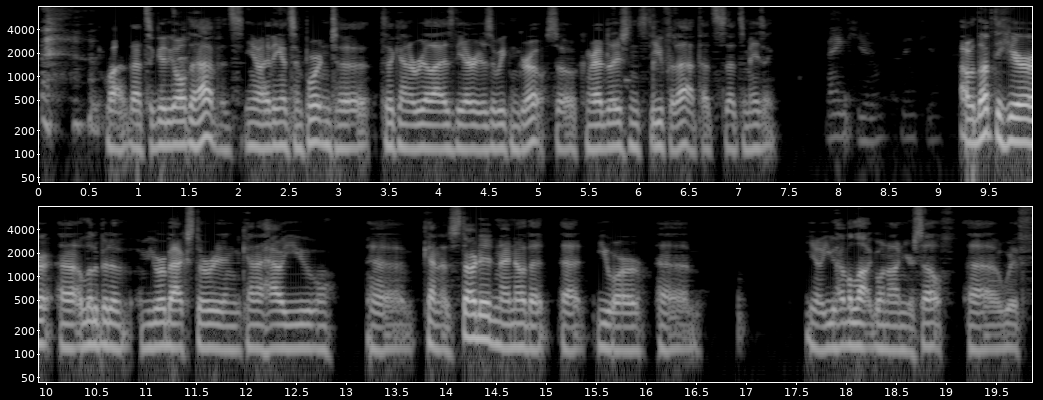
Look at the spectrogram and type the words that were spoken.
Well, that's a good goal to have. It's you know I think it's important to to kind of realize the areas that we can grow. So, congratulations to you for that. That's that's amazing. thank you thank you I would love to hear uh, a little bit of, of your backstory and kind of how you uh, kind of started. And I know that that you are, um, you know, you have a lot going on yourself uh, with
